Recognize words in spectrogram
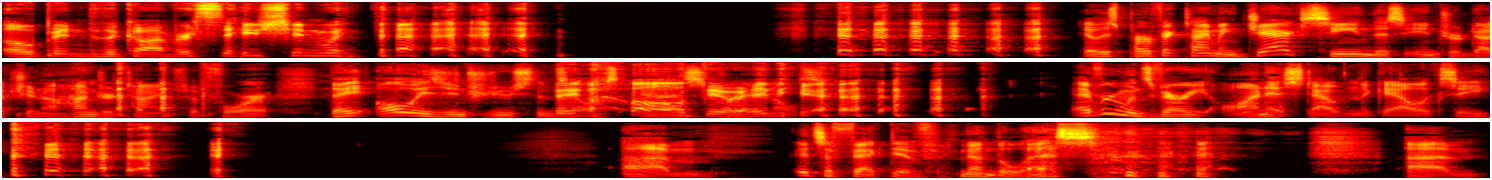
opened the conversation with that. It was perfect timing. Jack's seen this introduction a hundred times before. They always introduce they themselves all as do criminals. it. Yeah. Everyone's very honest out in the galaxy. um, it's effective nonetheless. um,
